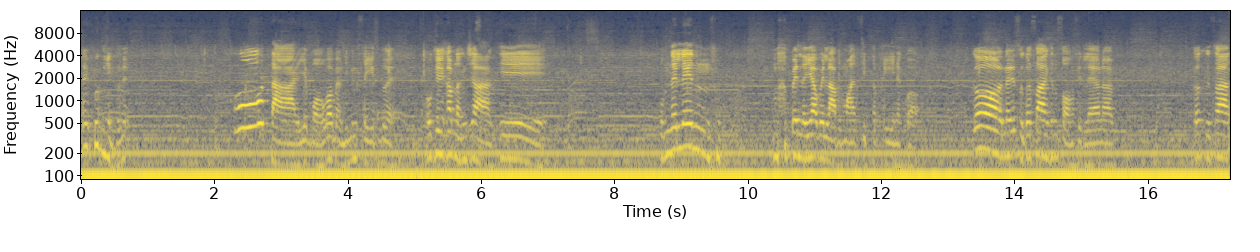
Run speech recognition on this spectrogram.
เฮ้ยเพิ่งเห็นตัวเนี้ยโอ้ตายอย่าบอกว่าแบบนี้มันเซฟด้วย โอเคครับหลังจากที่ ผมได้เล่นมาเป็นระยะเวลาประมาณ10นาทีนะก็ก็ในที่สุดก็สร้างชั้นสองเสร็จแล้วนะครับ ก็คือสร้าง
